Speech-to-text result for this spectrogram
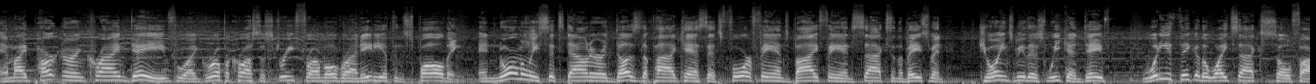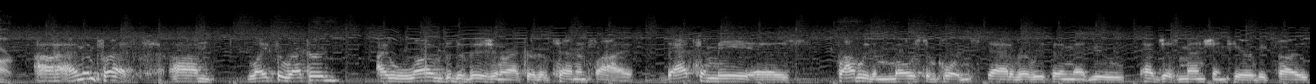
And my partner in crime, Dave, who I grew up across the street from over on 80th and Spaulding, and normally sits down here and does the podcast that's for fans, by fans, Sox in the basement, joins me this weekend. Dave, what do you think of the White Sox so far? Uh, I'm impressed. Um, like the record, I love the division record of 10 and 5. That to me is probably the most important stat of everything that you had just mentioned here because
